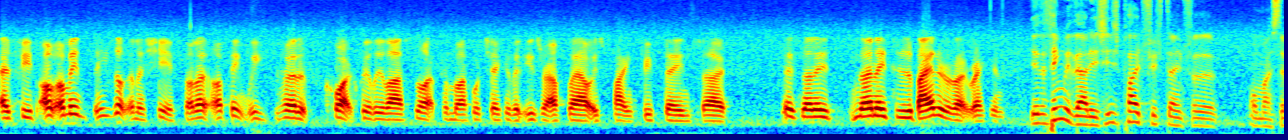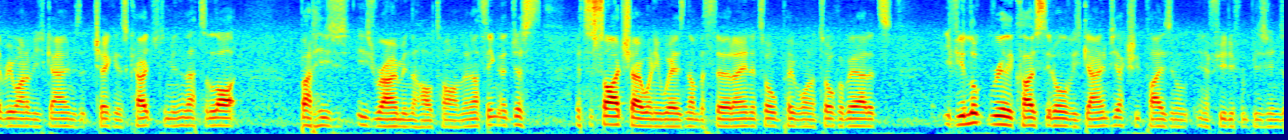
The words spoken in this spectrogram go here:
at fifth. I, I mean, he's not going to shift. I, I think we heard it quite clearly last night from Michael Cheika that Israel Folau is playing 15. So there's no need no need to debate it. I don't reckon. Yeah, the thing with that is he's played 15 for the, almost every one of his games that Cheika's coached him in, and that's a lot. But he's he's roaming the whole time, and I think that just it's a sideshow when he wears number 13. It's all people want to talk about. It's if you look really closely at all of his games, he actually plays in, in a few different positions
